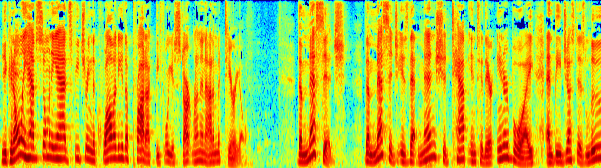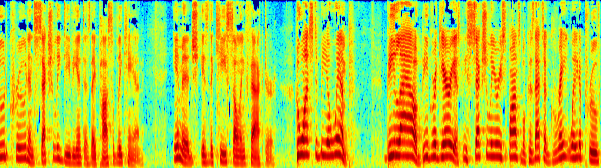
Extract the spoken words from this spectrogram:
You can only have so many ads featuring the quality of the product before you start running out of material. The message the message is that men should tap into their inner boy and be just as lewd, crude, and sexually deviant as they possibly can. Image is the key selling factor. Who wants to be a wimp? Be loud, be gregarious, be sexually irresponsible, because that's a great way to prove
